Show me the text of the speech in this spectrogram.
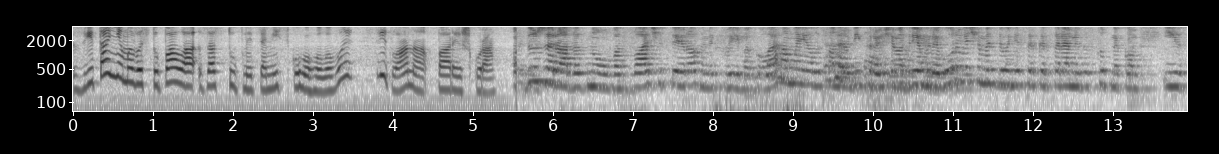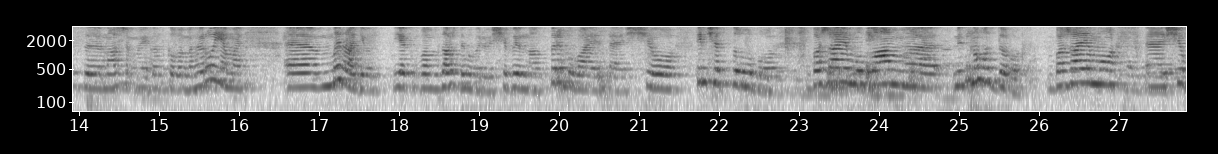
З вітаннями виступала заступниця міського голови Світлана Паришкура. Дуже рада знову вас бачити разом із своїми колегами Олександром Вікторовичем, Андрієм Григоровичем, сьогодні секретарем і заступником і з нашими казковими героями. Е, Ми раді, як вам завжди говорю, що ви в нас перебуваєте, що тимчасово бажаємо вам е, міцного здоров'я. Бажаємо, е, щоб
